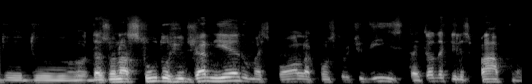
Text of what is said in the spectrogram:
Do, do, da zona sul do Rio de Janeiro, uma escola construtivista, e todo aqueles papos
